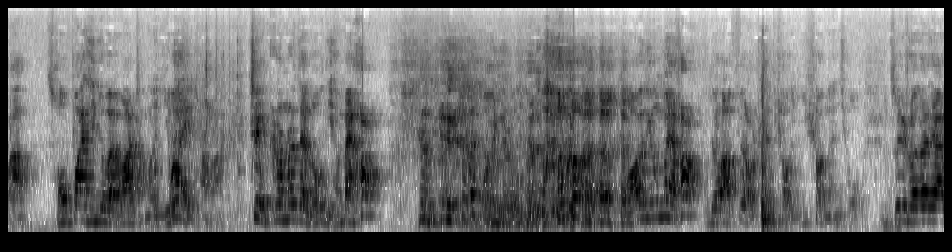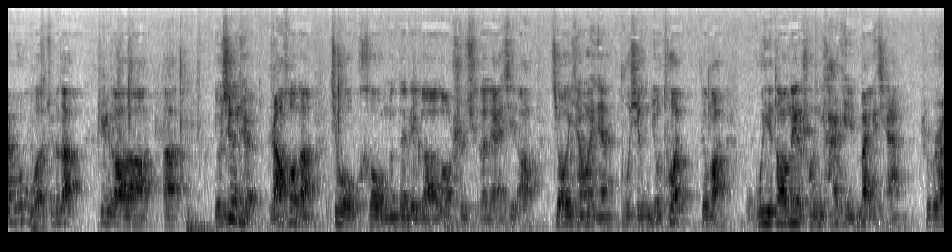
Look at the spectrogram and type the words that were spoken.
了，从八千九百八涨到一万以上了。这哥们儿在楼底下卖号。黄牛，黄牛卖号，对吧？费老师的票一票难求，所以说大家如果觉得这个呃有兴趣，然后呢就和我们的这个老师取得联系啊，交一千块钱，不行你就退，对吧？我估计到那个时候你还可以卖个钱，是不是？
